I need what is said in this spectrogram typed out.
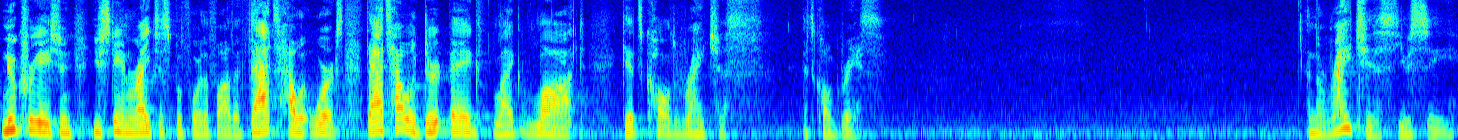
New creation. You stand righteous before the Father. That's how it works. That's how a dirtbag like Lot gets called righteous. It's called grace. And the righteous, you see,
